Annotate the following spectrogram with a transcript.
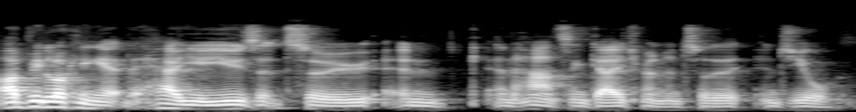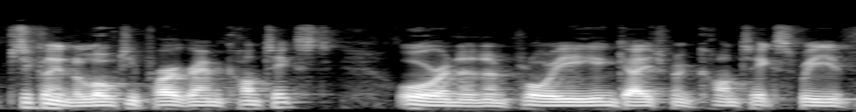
I'd be looking at how you use it to en- enhance engagement into the, into your particularly in the loyalty program context or in an employee engagement context where you've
